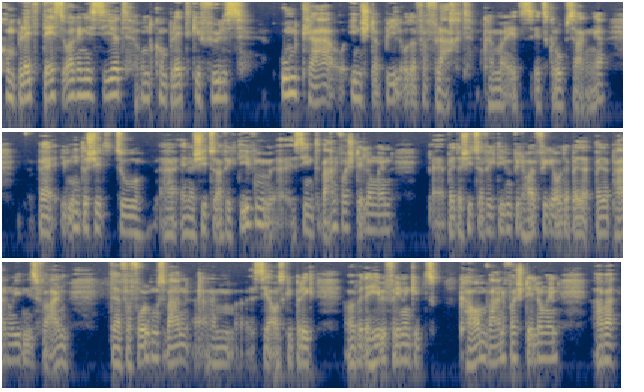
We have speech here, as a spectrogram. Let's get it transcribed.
komplett desorganisiert und komplett gefühlsunklar, instabil oder verflacht, kann man jetzt, jetzt grob sagen. Ja. Bei, Im Unterschied zu äh, einer schizoaffektiven äh, sind Wahnvorstellungen äh, bei der schizoaffektiven viel häufiger oder bei der, bei der paranoiden ist vor allem der Verfolgungswahn ähm, sehr ausgeprägt. Aber bei der Hebephrenen gibt's kaum Wahnvorstellungen. Aber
